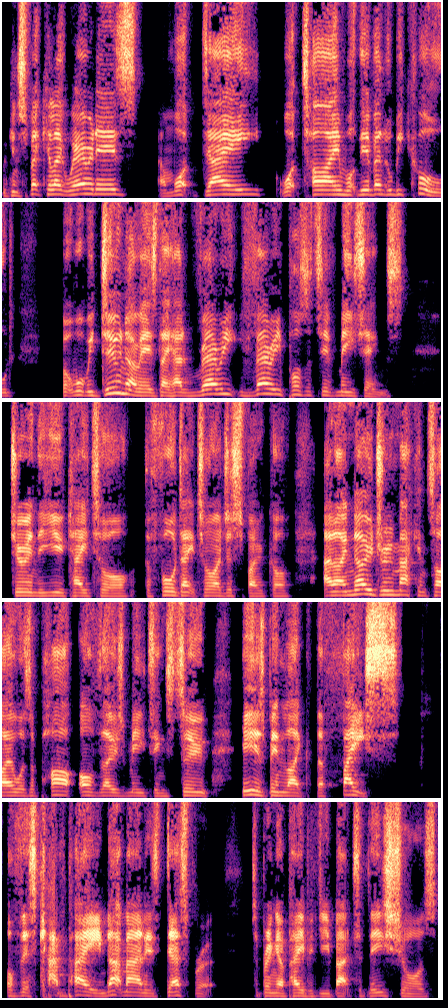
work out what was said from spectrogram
we can speculate where it is and what day, what time, what the event will be called. But what we do know is they had very, very positive meetings during the UK tour, the four date tour I just spoke of. And I know Drew McIntyre was a part of those meetings too. He has been like the face of this campaign. That man is desperate to bring a pay per view back to these shores.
